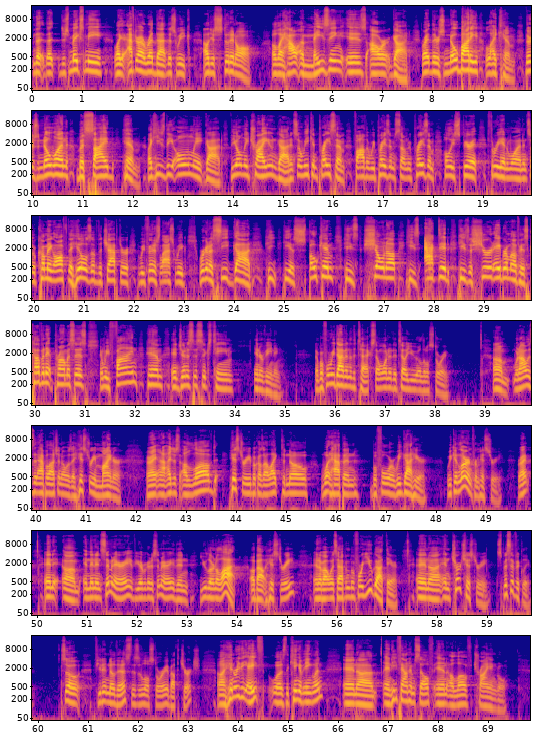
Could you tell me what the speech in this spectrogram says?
That, that just makes me, like, after I read that this week, I just stood in awe of like how amazing is our God, right? There's nobody like him. There's no one beside him. Like he's the only God, the only triune God. And so we can praise him, Father, we praise him, Son, we praise him, Holy Spirit, three in one. And so coming off the hills of the chapter we finished last week, we're going to see God. He, he has spoken, he's shown up, he's acted, he's assured Abram of his covenant promises, and we find him in Genesis 16 intervening. Now, before we dive into the text, I wanted to tell you a little story. Um, when I was at Appalachian, I was a history minor, all right, and I just I loved history because I like to know what happened before we got here. We can learn from history, right? And um, and then in seminary, if you ever go to seminary, then you learn a lot about history and about what's happened before you got there, and uh, and church history specifically. So, if you didn't know this, this is a little story about the church. Uh, Henry VIII was the King of England, and, uh, and he found himself in a love triangle.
